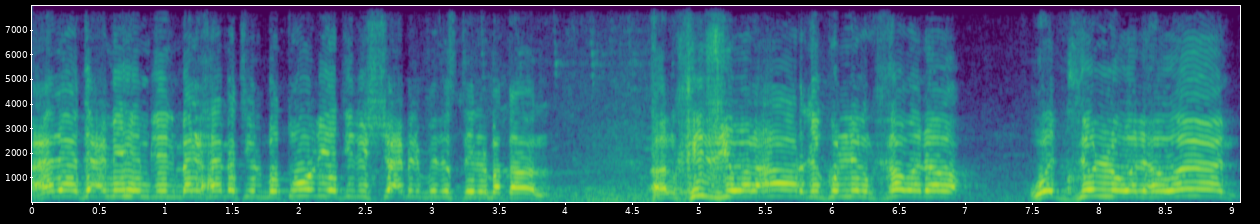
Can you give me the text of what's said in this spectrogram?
على دعمهم للملحمة البطولية للشعب الفلسطيني البطل. الخزي والعار لكل الخونة والذل والهوان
